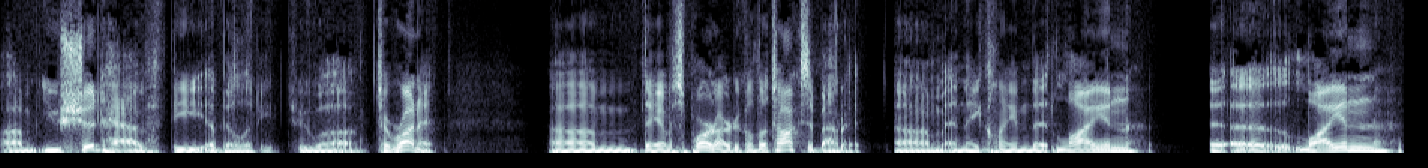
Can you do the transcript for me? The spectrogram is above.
Um, you should have the ability to uh, to run it. Um, they have a support article that talks about it, um, and they claim that Lion uh, uh Lion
